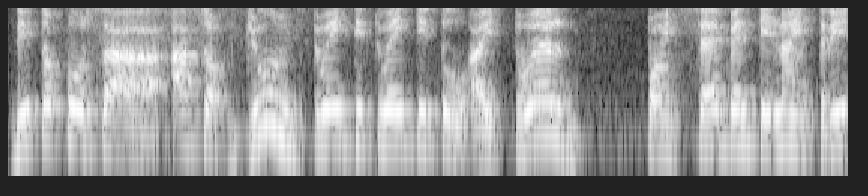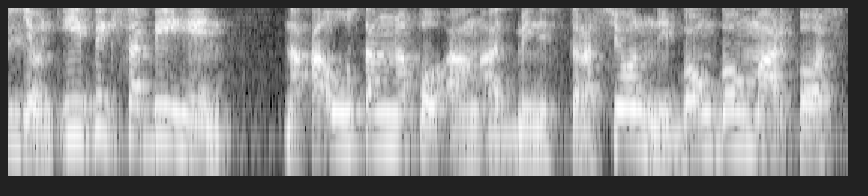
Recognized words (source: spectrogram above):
dito po sa as of June 2022 ay 12.79 trillion. Ibig sabihin, nakautang na po ang administrasyon ni Bongbong Marcos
